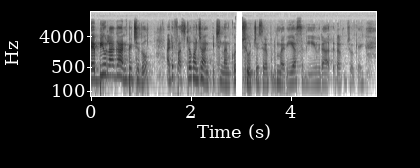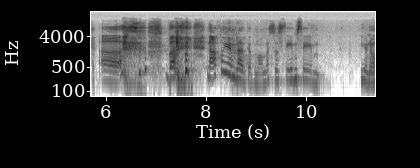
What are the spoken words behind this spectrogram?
డెబ్యూ లాగా అనిపించదు. అంటే ఫస్ట్లో కొంచెం అనిపించింది అనుకో షూట్ చేసేటప్పుడు మరీ అసలు ఏమి రాదు జోకింగ్ బట్ నాకు ఏం రాదు కదా మామ సో సేమ్ సేమ్ యునో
